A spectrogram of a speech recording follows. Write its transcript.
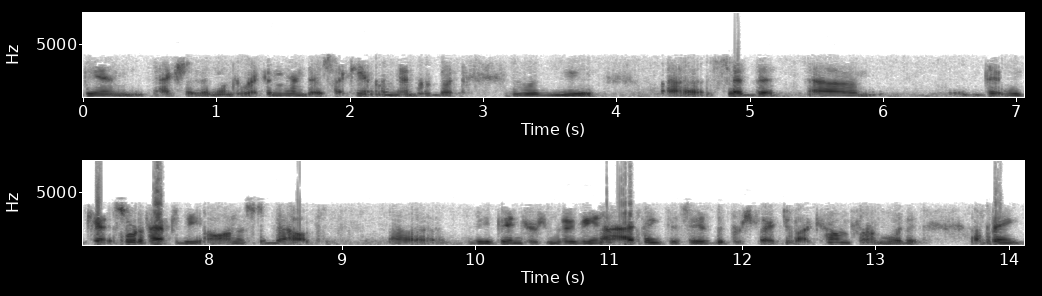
been actually the one to recommend this. I can't remember, but the review uh, said that um, that we can, sort of have to be honest about uh, the Avengers movie, and I think this is the perspective I come from with it. I think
